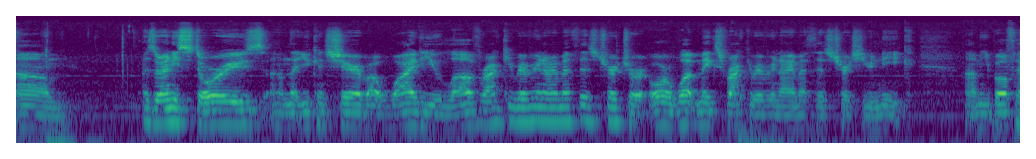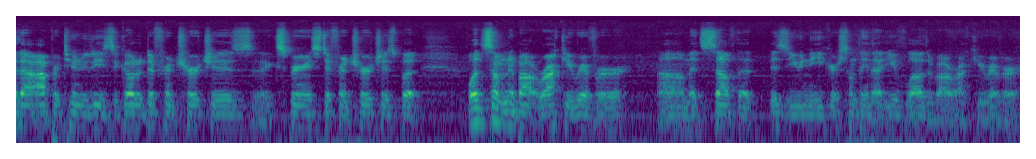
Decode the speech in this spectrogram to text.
um, is there any stories um, that you can share about why do you love Rocky River United Methodist Church or, or what makes Rocky River United Methodist Church unique? Um, you both had opportunities to go to different churches, experience different churches, but what's something about Rocky River um, itself that is unique or something that you've loved about Rocky River?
